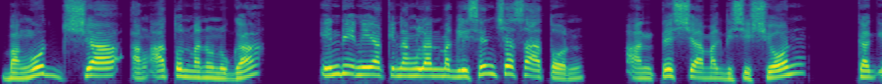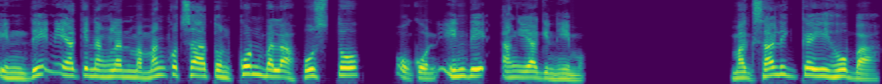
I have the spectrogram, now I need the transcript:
Bangod siya ang aton manunuga, hindi niya kinanglan maglisensya sa aton antes siya magdesisyon kag hindi niya kinanglan mamangkot sa aton kun bala husto o kun hindi ang iya ginhimo. Magsalig kay Jehova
